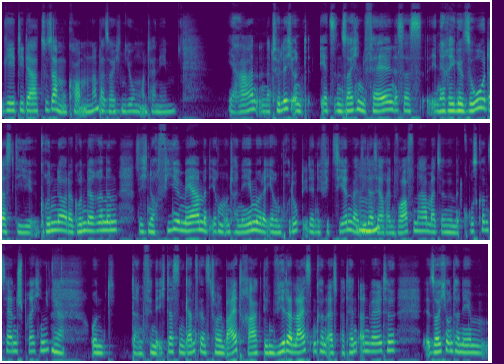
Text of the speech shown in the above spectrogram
geht, die da zusammenkommen ne, bei mhm. solchen jungen Unternehmen. Ja, natürlich. Und jetzt in solchen Fällen ist das in der Regel so, dass die Gründer oder Gründerinnen sich noch viel mehr mit ihrem Unternehmen oder ihrem Produkt identifizieren, weil mhm. sie das ja auch entworfen haben, als wenn wir mit Großkonzernen sprechen. Ja. Und dann finde ich das einen ganz, ganz tollen Beitrag, den wir dann leisten können als Patentanwälte, solche Unternehmen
